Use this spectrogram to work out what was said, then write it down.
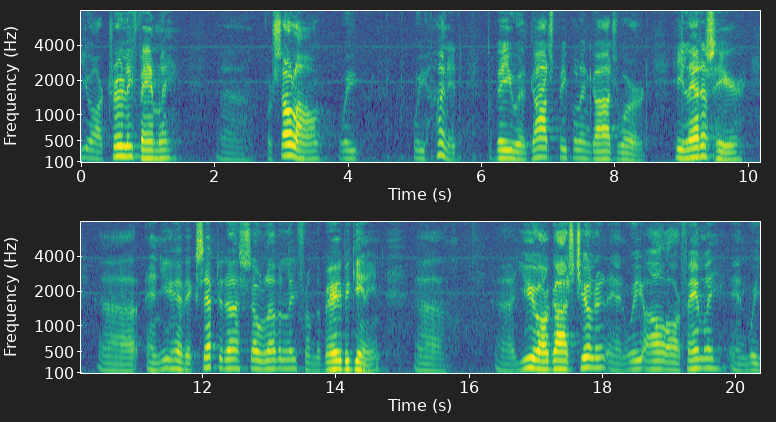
you are truly family. Uh, for so long, we we hunted to be with God's people and God's Word. He led us here, uh, and you have accepted us so lovingly from the very beginning. Uh, you are God's children, and we all are family, and we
